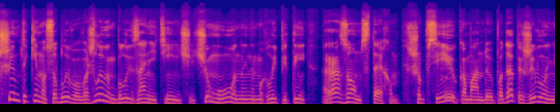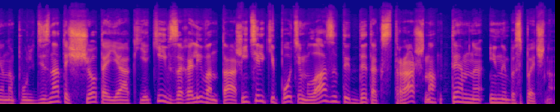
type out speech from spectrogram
чим таким особливо важливим були зайняті інші? Чому вони не могли піти разом з техом, щоб всією командою подати живлення на пульт, дізнати, що та як, який взагалі вантаж, і тільки потім лазити, де так страшно, темно і небезпечно.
